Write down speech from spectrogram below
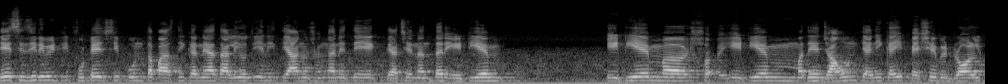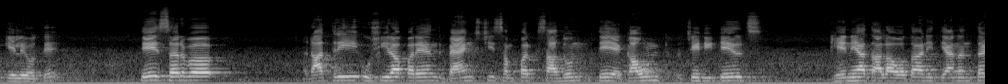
ते सी सी टी व्ही फुटेजची पूर्ण तपासणी करण्यात आली होती आणि त्या अनुषंगाने ते एक त्याचे नंतर A T M A T M शॉ ए टी एममध्ये जाऊन त्यांनी काही पैसे विड्रॉल केले होते. ते सर्व रात्री उशिरापर्यंत बँक्सची संपर्क साधून ते अकाउंटचे डिटेल्स घेण्यात आला होता आणि त्यानंतर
